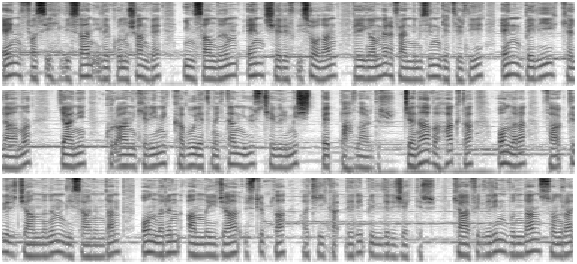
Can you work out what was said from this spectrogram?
en fasih lisan ile konuşan ve insanlığın en şereflisi olan Peygamber Efendimizin getirdiği en beli kelamı yani Kur'an-ı Kerim'i kabul etmekten yüz çevirmiş bedbahlardır. Cenab-ı Hak da onlara farklı bir canlının lisanından onların anlayacağı üslupla hakikatleri bildirecektir. Kafirlerin bundan sonra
